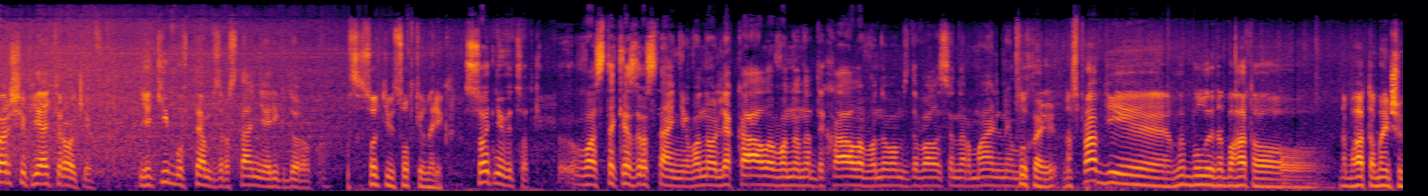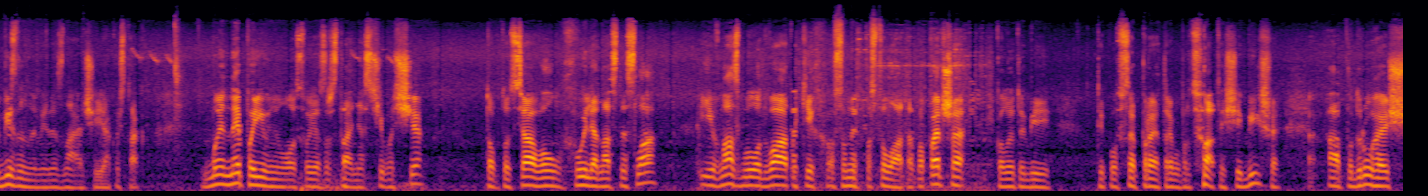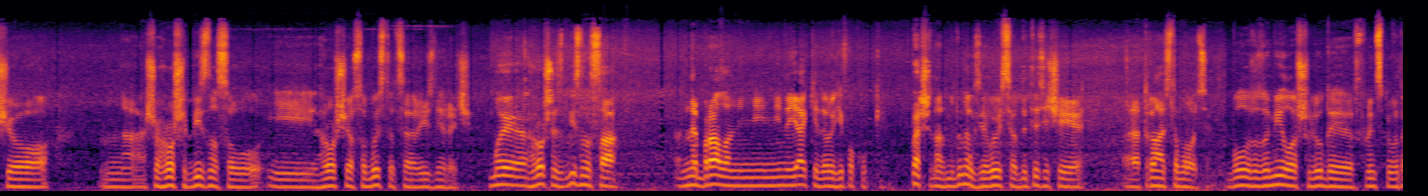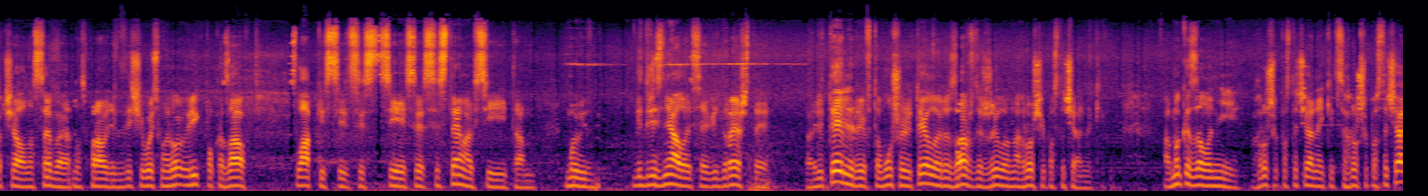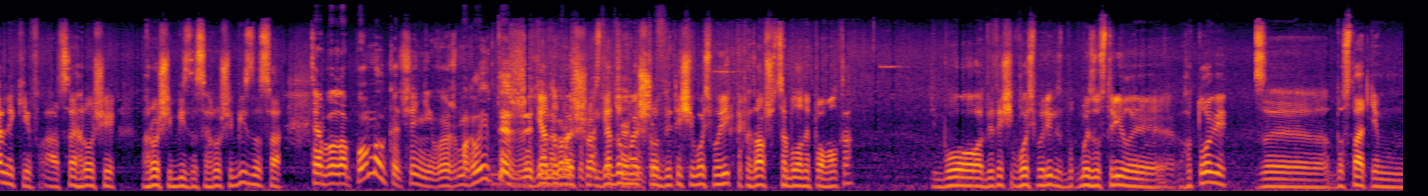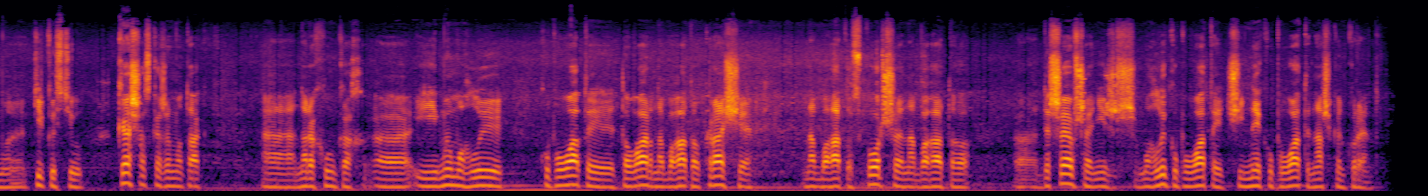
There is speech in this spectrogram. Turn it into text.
Перші 5 років. Який був темп зростання рік до року? Сотні відсотків на рік. Сотню відсотків. У вас таке зростання, воно лякало, воно надихало, воно вам здавалося нормальним. Слухай, насправді ми були набагато, набагато менш обізнаними, не знаю, чи якось так. Ми не порівнювали своє зростання з чимось ще. Тобто ця хвиля нас несла, і в нас було два таких основних постулата. По-перше, коли тобі типу, все пре, треба працювати ще більше. А по-друге, що, що гроші бізнесу і гроші особисто це різні речі. Ми гроші з бізнесу не брали ні, ні, ні на які дорогі покупки. Перший наш будинок з'явився в 2013 році. Було зрозуміло, що люди в принципі витрачали на себе. Насправді 2008 рік показав слабкість ці- ці- цієї цієї системи. Всієї там ми відрізнялися від решти рітейлерів, тому що рітейлери завжди жили на гроші постачальників. А ми казали, ні, гроші постачальників це гроші постачальників, а це гроші, гроші бізнесу, гроші бізнесу. Це була помилка чи ні? Ви ж могли теж жити Я на думаю, гроші що я думаю, що 2008 рік показав, що це була не помилка. Бо 2008 рік ми зустріли готові з е, достатнім е, кількістю кеша, скажімо так, е, на рахунках, і ми могли купувати товар набагато краще, набагато скорше, набагато дешевше, ніж могли купувати чи не купувати наші конкуренти.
